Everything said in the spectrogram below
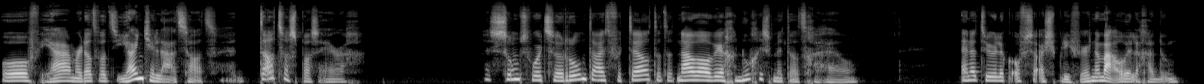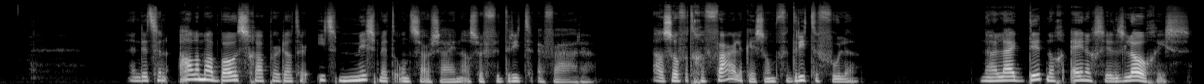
Of ja, maar dat wat Jantje laatst had, dat was pas erg. Soms wordt ze ronduit verteld dat het nou alweer genoeg is met dat gehuil. En natuurlijk of ze alsjeblieft weer normaal willen gaan doen. En dit zijn allemaal boodschappen dat er iets mis met ons zou zijn als we verdriet ervaren. Alsof het gevaarlijk is om verdriet te voelen. Nou lijkt dit nog enigszins logisch,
